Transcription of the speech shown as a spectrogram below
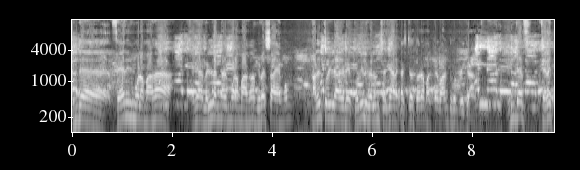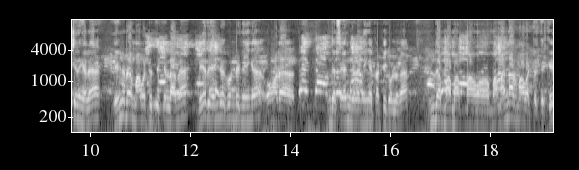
இந்த ஃபேனின் மூலமாக வெள்ளங்கள் மூலமாக விவசாயமும் கடல் தொழில்களும் சரியான கஷ்டத்தோட மக்கள் வாழ்ந்து கொண்டிருக்கிறாங்க. இந்த பிரச்சனைகளை எங்களோட மாவட்டத்துக்கு இல்லாம வேறு எங்க கொண்டு நீங்க உங்களோட இந்த ஃபேன்களை நீங்க கட்டி கொள்ளுங்க இந்த ம- ம- மன்னார் மாவட்டத்துக்கு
